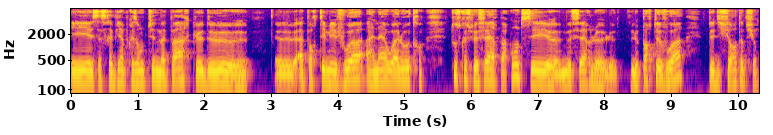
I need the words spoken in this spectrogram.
et ça serait bien présomptueux de ma part que de euh, mes voix à l'un ou à l'autre. Tout ce que je peux faire, par contre, c'est me faire le, le, porte-voix de différentes options.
